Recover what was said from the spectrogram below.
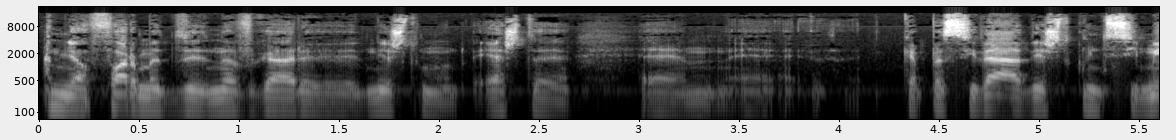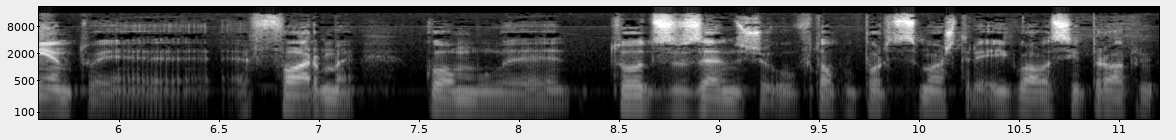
a melhor forma de navegar eh, neste mundo. Esta eh, capacidade, este conhecimento, a forma como todos os anos o Futebol do Porto se mostra igual a si próprio,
